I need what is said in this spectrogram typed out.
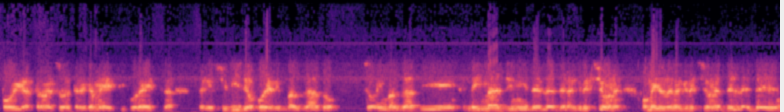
poi attraverso le telecamere di sicurezza, perché sui video poi sono rimbalzati le immagini del, dell'aggressione, o meglio dell'aggressione, del, del,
